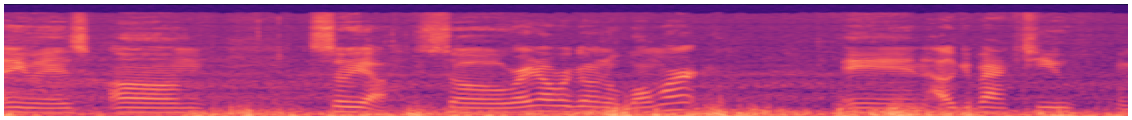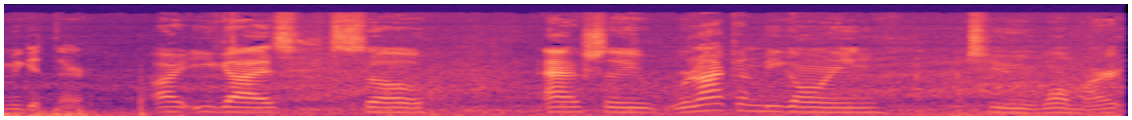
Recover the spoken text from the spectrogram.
anyways, um, so yeah, so right now we're going to Walmart, and I'll get back to you when we get there. All right, you guys, so Actually, we're not going to be going to Walmart.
